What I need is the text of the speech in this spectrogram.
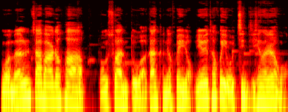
我们加班的话不算多，但肯定会有，因为它会有紧急性的任务。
